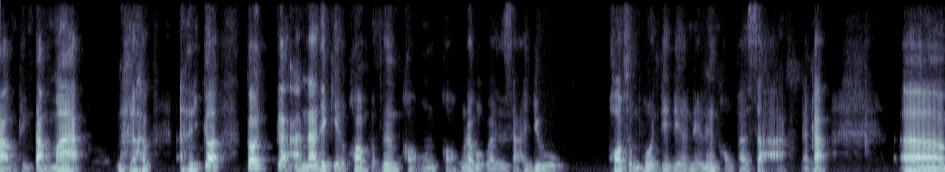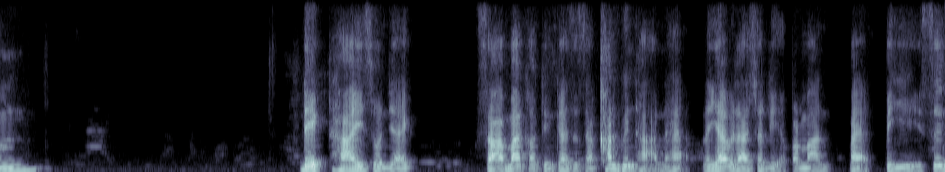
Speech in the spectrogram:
ต่ำถึงต่ำมากนะครับ อันนี้ก็ก็ก็น่าจะเกี่ยวข้องกับเรื่องของของระบบการศึกษาอยู่พอสมควรทีเดียวในเรื่องของภาษานะครับเด็กไทยส่วนใหญ่สามารถเข้าถึงการศึกษาขั้นพื้นฐานนะฮะระยะเวลาเฉลี่ยประมาณ 8 ปี ซึ่ง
